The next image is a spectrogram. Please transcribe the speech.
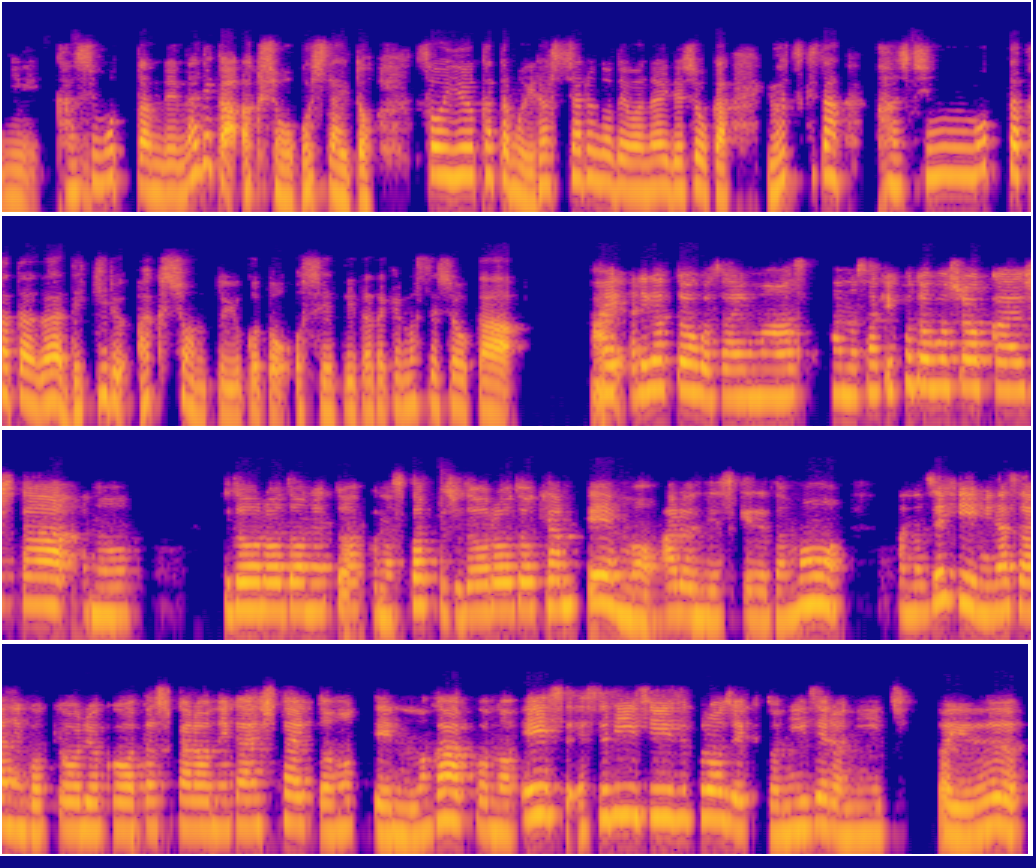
に関心持ったんで何かアクションを起こしたいと、そういう方もいらっしゃるのではないでしょうか。岩月さん、関心持った方ができるアクションということを教えていただけますでしょうか？はい、ありがとうございます。あの先ほどご紹介したあの児童労働ネットワークのストップ児童労働キャンペーンもあるんですけれども、あのぜひ皆さんにご協力を私からお願いしたいと思っているのが、この ACE SDGs プロジェクト2021という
